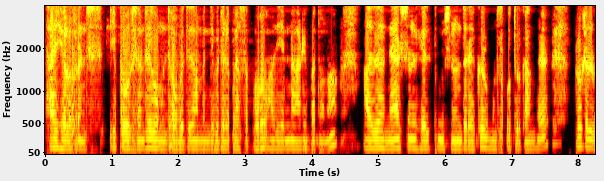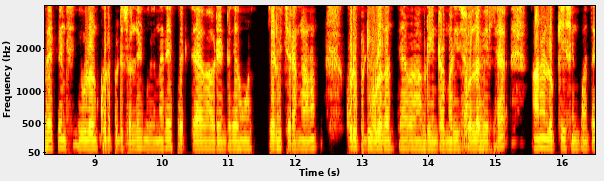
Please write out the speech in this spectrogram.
ஹாய் ஹலோ ஃப்ரெண்ட்ஸ் இப்போ ஒரு சென்ட்ரல் கவர்மெண்ட் ஜாப் பற்றி தான் நம்ம இந்த வீடியோவில் பேச போகிறோம் அது என்ன அப்படின்னு பார்த்தோம்னா அது நேஷனல் ஹெல்த் மிஷன் வந்து ரெக்ரூட்மெண்ட்ஸ் கொடுத்துருக்காங்க. டோட்டல் வேகன்சி இவ்வளோன்னு குறிப்பிட்டு சொல்ல எங்களுக்கு நிறைய பேர் தேவை அப்படின்றது அவங்க தெரிவிச்சுறாங்க ஆனால் குறிப்பிட்டு இவ்வளோதான் தேவை அப்படின்ற மாதிரி சொல்லவே இல்லை. ஆனால் லொக்கேஷன் பார்த்தா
